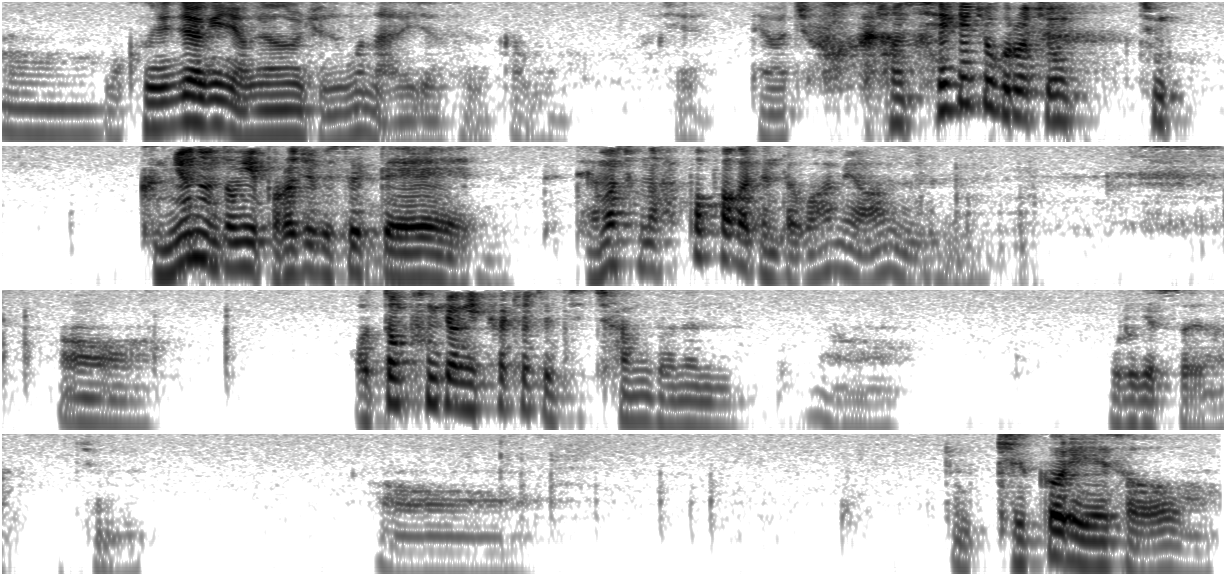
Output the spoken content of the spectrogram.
음, 뭐 긍정적인 영향을 주는 건 아니지 않습니까? 뭐 사실 대마초가 전 세계적으로 지금, 지금 금년 운동이 벌어지고 있을 때 대마초는 합법화가 된다고 하면 어, 어떤 풍경이 펼쳐질지 참 저는 어, 모르겠어요. 좀, 어, 좀 길거리에서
